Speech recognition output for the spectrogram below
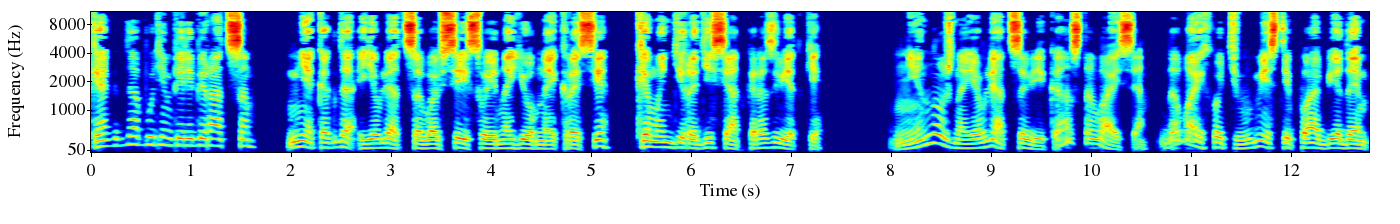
Когда будем перебираться? Мне когда являться во всей своей наемной красе командира десятка разведки?» «Не нужно являться, Вика, оставайся. Давай хоть вместе пообедаем.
